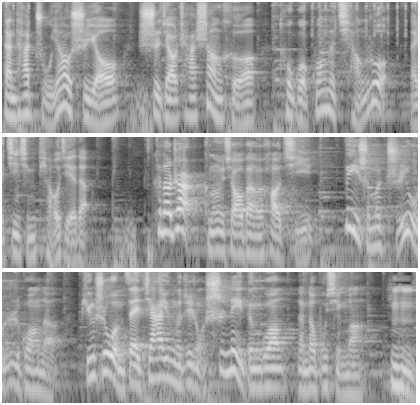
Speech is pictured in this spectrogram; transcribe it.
但它主要是由视交叉上核透过光的强弱来进行调节的。看到这儿，可能有小伙伴会好奇，为什么只有日光呢？平时我们在家用的这种室内灯光难道不行吗？哼哼，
